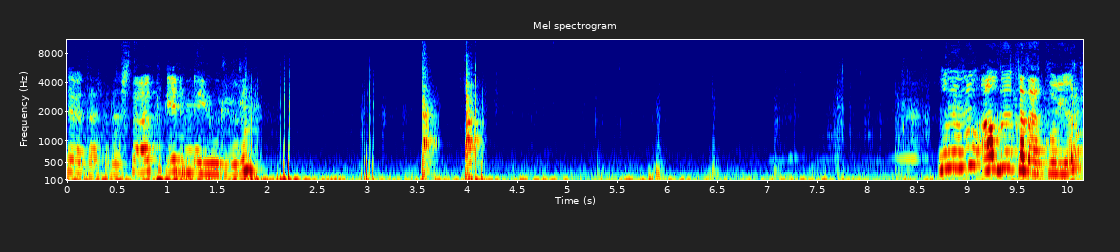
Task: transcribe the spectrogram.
Evet arkadaşlar artık elimle yoğuruyorum. Aldığı kadar koyuyorum.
